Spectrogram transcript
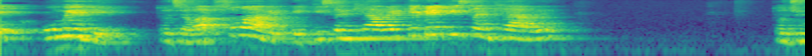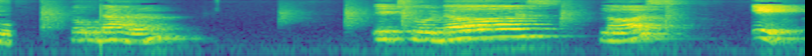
એક ઉમેરીએ. તો જવાબ શું આવે? એકી સંખ્યા આવે કે બેકી સંખ્યા આવે? તો જુઓ, તો ઉદાહરણ 110 પ્લસ 1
